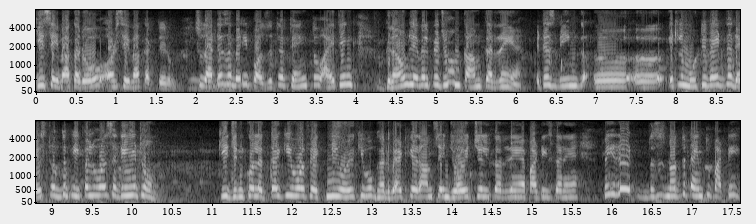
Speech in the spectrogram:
कि सेवा करो और सेवा करते रहो। So that is a very positive thing तो आई थिंक ग्राउंड लेवल पे जो हम काम कर रहे हैं it is being it will motivate the rest of the people who are sitting at home कि जिनको लगता है कि वो इफ़ेक्ट नहीं हो कि वो घर बैठ के आराम से एंजॉय चिल कर रहे हैं पार्टीज़ कर रहे हैं। भाई this is not the time to party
